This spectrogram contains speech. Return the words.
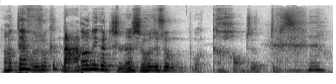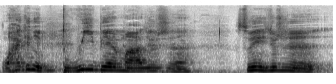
然后大夫说拿到那个纸的时候就说，我靠，这我还给你读一遍吗？就是，所以就是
